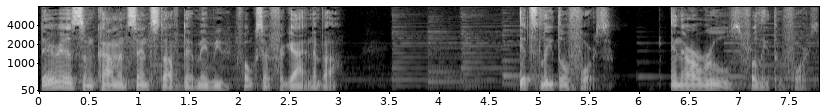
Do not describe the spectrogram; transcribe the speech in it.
There is some common sense stuff that maybe folks have forgotten about. It's lethal force, and there are rules for lethal force.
